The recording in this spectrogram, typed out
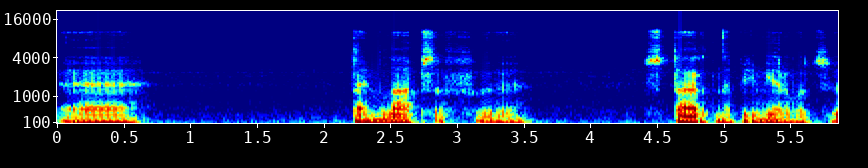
э, таймлапсов. Э, старт, например, вот э,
